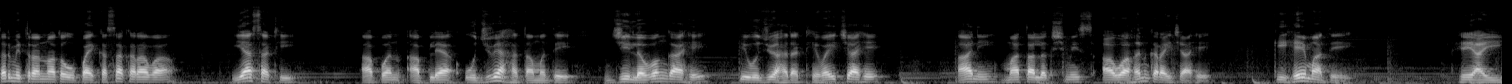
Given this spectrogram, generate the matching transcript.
तर मित्रांनो आता उपाय कसा करावा? यासाठी आपण आपल्या उजव्या हातामध्ये जी लवंग आहे ती उजव्या हातात ठेवायची आहे आणि माता लक्ष्मीस आवाहन करायचे आहे की हे माते हे आई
